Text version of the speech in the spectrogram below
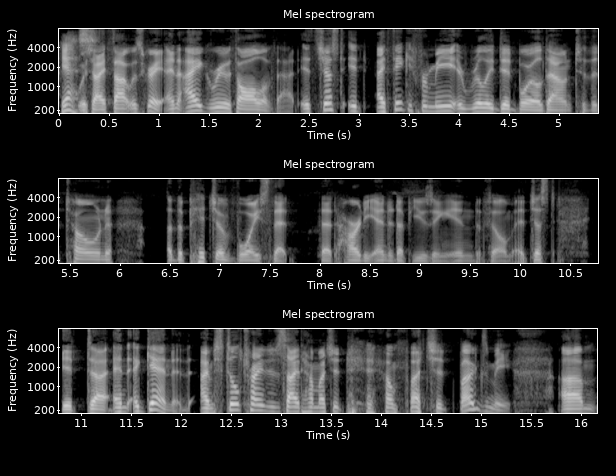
Yes. which I thought was great, and I agree with all of that. It's just it. I think for me, it really did boil down to the tone, uh, the pitch of voice that that Hardy ended up using in the film. It just it, uh, and again, I'm still trying to decide how much it how much it bugs me, um,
